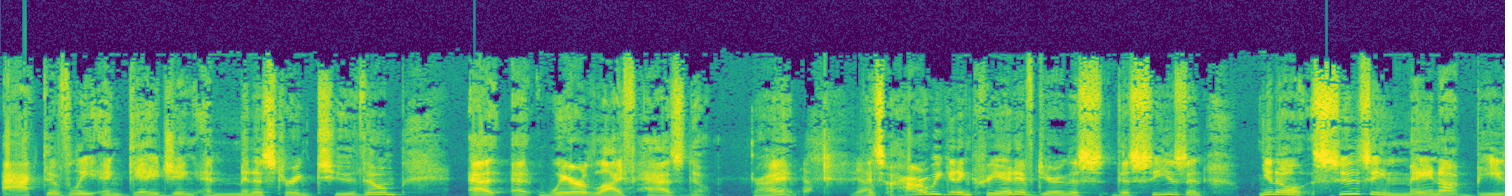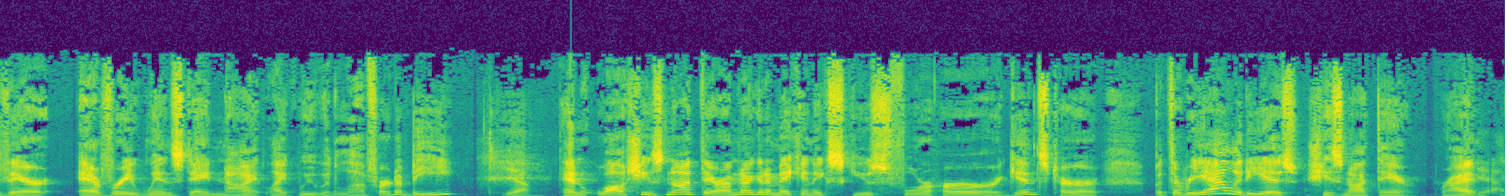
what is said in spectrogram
actively engaging and ministering to them at, at where life has them, right? yeah. And so, how are we getting creative during this this season? You know, Susie may not be there every Wednesday night like we would love her to be. Yeah. And while she's not there, I'm not going to make an excuse for her or against her. But the reality is, she's not there, right? Yeah,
